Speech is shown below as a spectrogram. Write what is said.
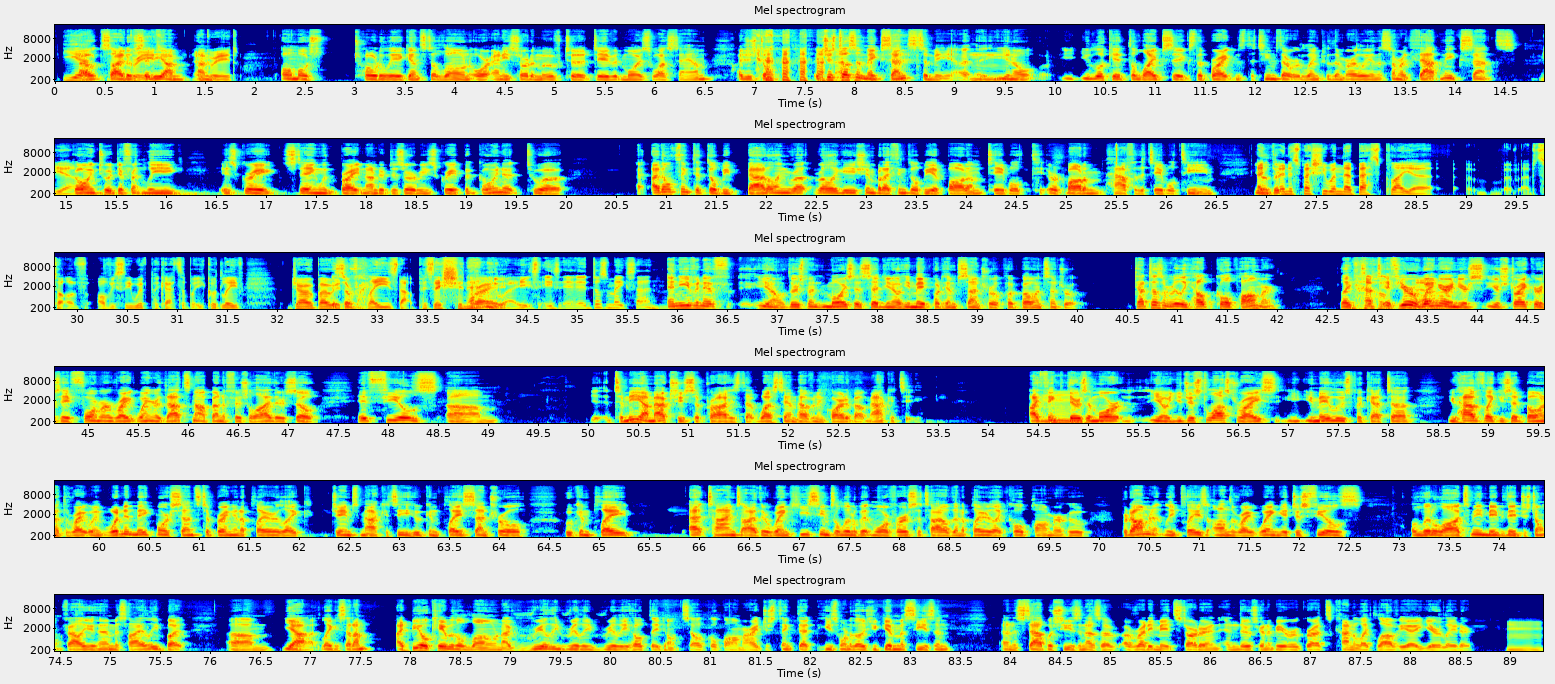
Yeah, outside agreed. of City, I'm, I'm almost totally against a loan or any sort of move to David Moyes West Ham. I just don't. it just doesn't make sense to me. Mm. You know, you, look at the Leipzigs, the Brightons, the teams that were linked with them early in the summer. That makes sense yeah. Going to a different league is great. Staying with Brighton under De Zerbi is great, but going to, to a I don't think that they'll be battling re- relegation, but I think they'll be a bottom table t- or bottom half of the table team. You know, and, and, especially when their best player sort of obviously with Paqueta, but he could leave. Jarrod Bowen a, plays that position anyway. Right. It's, it's, it doesn't make sense. And even if you know, there's been Moyes has said you know he may put him central, put Bowen central. That doesn't really help Cole Palmer. Like no, if you're a no. winger and your your striker is a former right winger, that's not beneficial either. So it feels um, to me, I'm actually surprised that West Ham haven't inquired about McAtee. I think mm. there's a more, you know, you just lost Rice. You, you, may lose Paqueta. You have, like you said, Bowen at the right wing. Wouldn't it make more sense to bring in a player like James McAtee who can play central, who can play at times either wing? He seems a little bit more versatile than a player like Cole Palmer who predominantly plays on the right wing. It just feels a little odd to me. Maybe they just don't value him as highly, but um, yeah, like I said, I'm I'd be okay with a loan. I really, really, really hope they don't sell Cole Palmer. I just think that he's one of those you give him a season, an established season as a, a ready-made starter, and, and there's going to be regrets, kind of like Lavia a year later. Hmm.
